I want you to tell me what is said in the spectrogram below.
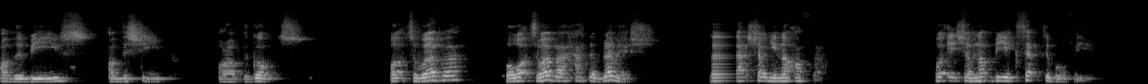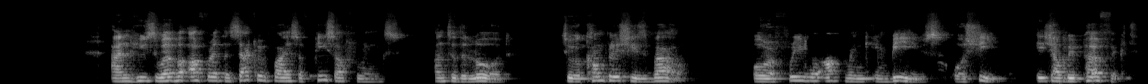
of the beeves, of the sheep, or of the goats but whatsoever hath a blemish, that, that shall ye not offer, for it shall not be acceptable for you. And whosoever offereth a sacrifice of peace offerings unto the Lord to accomplish his vow, or a freewill offering in beeves or sheep, it shall be perfect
